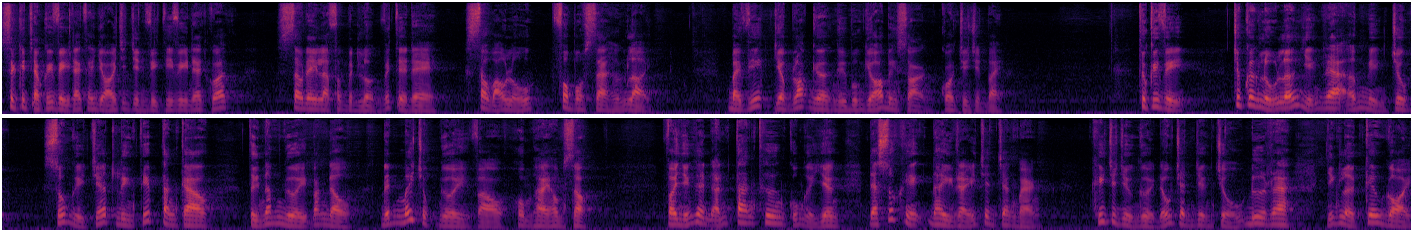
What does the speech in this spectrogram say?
Xin kính chào quý vị đang theo dõi chương trình Việt TV Network. Sau đây là phần bình luận với tựa đề Sau bão lũ, Formosa hưởng lợi. Bài viết do blogger người buôn gió biên soạn qua chương trình bày. Thưa quý vị, trong cơn lũ lớn diễn ra ở miền Trung, số người chết liên tiếp tăng cao từ 5 người ban đầu đến mấy chục người vào hôm 2 hôm sau. Và những hình ảnh tang thương của người dân đã xuất hiện đầy rẫy trên trang mạng, khiến cho nhiều người đấu tranh dân chủ đưa ra những lời kêu gọi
